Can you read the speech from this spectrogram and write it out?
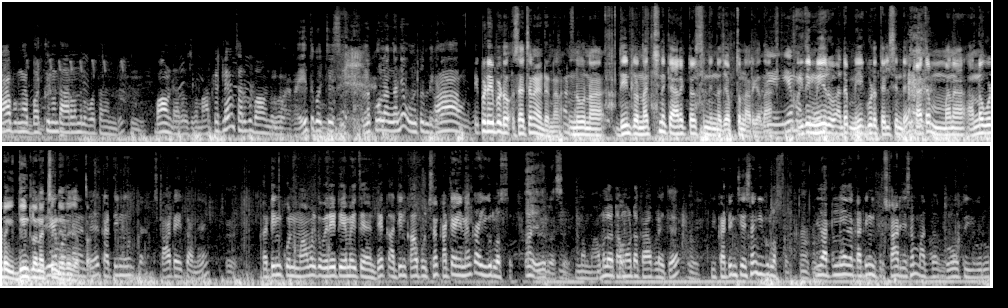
టాప్ ఇంకా భర్తీలు ఉంటే ఆరు వందలు పోతానండి రోజు. మార్కెట్లో సరుకు బాగుంది. రైతుకు వచ్చేసి అనుకూలంగానే ఉంటుంది. ఇప్పుడు ఇప్పుడు సత్యనారాయణ నువ్వు నా దీంట్లో నచ్చిన క్యారెక్టర్స్ నిన్న చెప్తున్నారు కదా. ఇది మీరు అంటే మీకు కూడా తెలిసిందే కాకపోతే మన అన్న కూడా దీంట్లో నచ్చింది ఏదో చెప్తాను కటింగ్ స్టార్ట్ అవుతానే కటింగ్ కొన్ని మామూలుగా వెరైటీ ఏమైతాయి అంటే కటింగ్ కాపు వచ్చినా కట్ అయినాక ఇగురులు వస్తాయి. వస్తుంది మన మామూలుగా టమోటా క్రాపులు అయితే ఈ కటింగ్ చేసాక ఇగురులు వస్తాయి. ఇది అట్లా లేదు కటింగ్ ఇప్పుడు స్టార్ట్ చేసాం మధ్య గ్రోత్ ఇగురు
